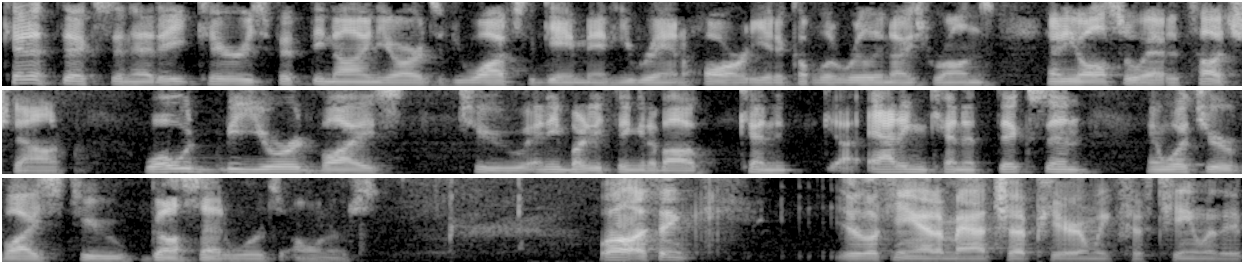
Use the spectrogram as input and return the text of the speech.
Kenneth Dixon had eight carries, 59 yards. If you watch the game, man, he ran hard. He had a couple of really nice runs, and he also had a touchdown. What would be your advice to anybody thinking about Ken, adding Kenneth Dixon, and what's your advice to Gus Edwards owners? Well, I think you're looking at a matchup here in Week 15 where they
